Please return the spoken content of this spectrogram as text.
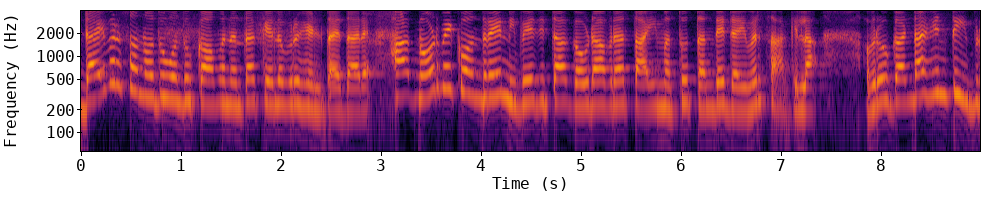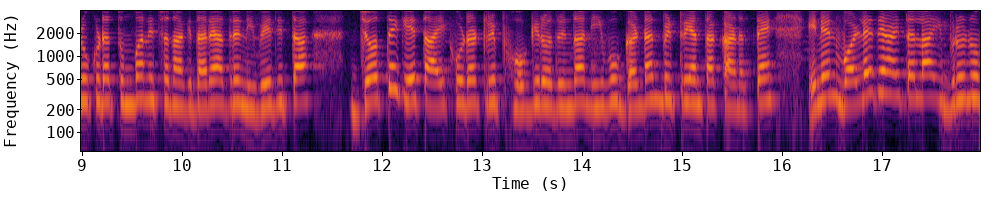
ಡೈವರ್ಸ್ ಅನ್ನೋದು ಒಂದು ಕಾಮನ್ ಅಂತ ಕೆಲವರು ಹೇಳ್ತಾ ಇದ್ದಾರೆ. ಹಾಗೆ ನೋಡಬೇಕು ಅಂದ್ರೆ ನಿವೇದಿತಾ ಗೌಡ ಅವರ ತಾಯಿ ಮತ್ತು ತಂದೆ ಡೈವರ್ಸ್ ಆಗಿಲ್ಲ. ಅವರು ಗಂಡ, ಹೆಂಡತಿ ಇಬ್ರು ಕೂಡ ತುಂಬಾನೇ ಚೆನ್ನಾಗಿದ್ದಾರೆ. ಆದ್ರೆ ನಿವೇದಿತಾ ಜೊತೆಗೆ ತಾಯಿ ಕೂಡ ಟ್ರಿಪ್ ಹೋಗಿರೋದ್ರಿಂದ ನೀವು ಗಂಡನ್ ಬಿಟ್ರಿ ಅಂತ ಕಾಣುತ್ತೆ. ಇನ್ನೇನ್ ಒಳ್ಳೇದೇ ಆಯ್ತಲ್ಲ ಇಬ್ರು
